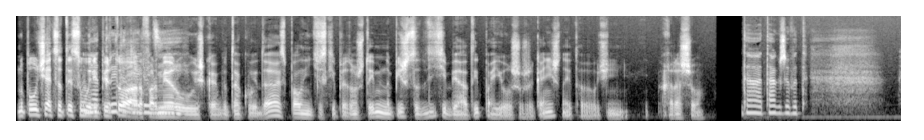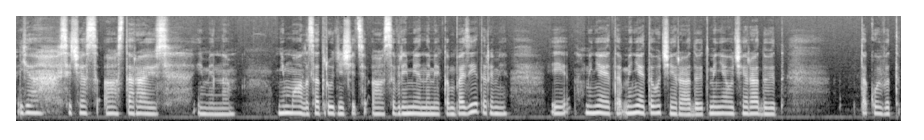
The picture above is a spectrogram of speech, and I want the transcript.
Ну, получается, ты свой репертуар формируешь, как бы такой, да, исполнительский, потому что именно пишется для тебя, а ты поешь уже. Конечно, это очень хорошо. Да, также вот я сейчас а, стараюсь именно немало сотрудничать а, с современными композиторами, и меня это, меня это очень радует. Меня очень радует такой вот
